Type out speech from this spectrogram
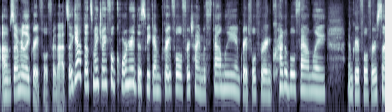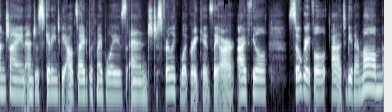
Um, so I'm really grateful for that. So yeah, that's my joyful corner this week. I'm grateful for time with family. I'm grateful for incredible family. I'm grateful for sunshine and just getting to be outside with my boys and just for like what great kids they are. I feel so grateful uh, to be their mom.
